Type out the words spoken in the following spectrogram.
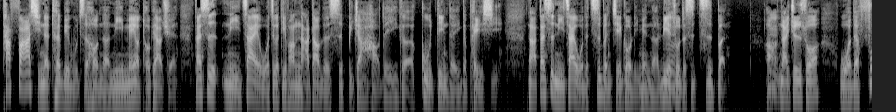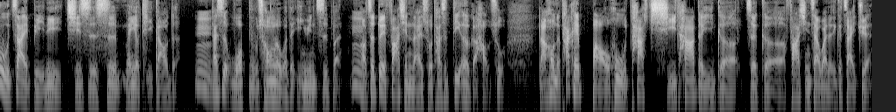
他发行了特别股之后呢，你没有投票权，但是你在我这个地方拿到的是比较好的一个固定的一个配息。那但是你在我的资本结构里面呢，列作的是资本。好，那也就是说，我的负债比例其实是没有提高的，嗯，但是我补充了我的营运资本，嗯，啊，这对发行人来说，它是第二个好处。然后呢，它可以保护它其他的一个这个发行在外的一个债券，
